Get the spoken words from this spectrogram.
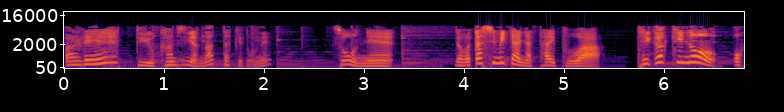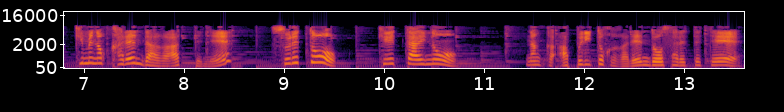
あれ？っていう感じにはなったけどね。そうね。で、私みたいなタイプは、手書きの大きめのカレンダーがあってね、それと、携帯の、なんかアプリとかが連動されてて、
